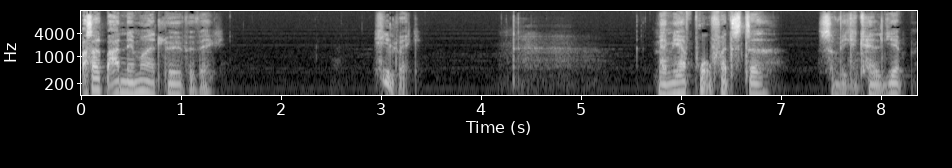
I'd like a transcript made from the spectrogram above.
Og så er det bare nemmere at løbe væk. Helt væk. Men vi har brug for et sted, som vi kan kalde hjem.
